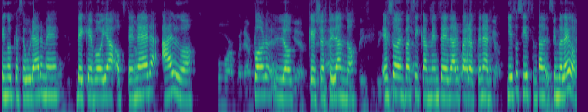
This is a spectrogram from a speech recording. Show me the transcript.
tengo que asegurarme de que voy a obtener algo por lo que yo estoy dando. Eso es básicamente dar para obtener. Y eso sigue siendo el ego.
